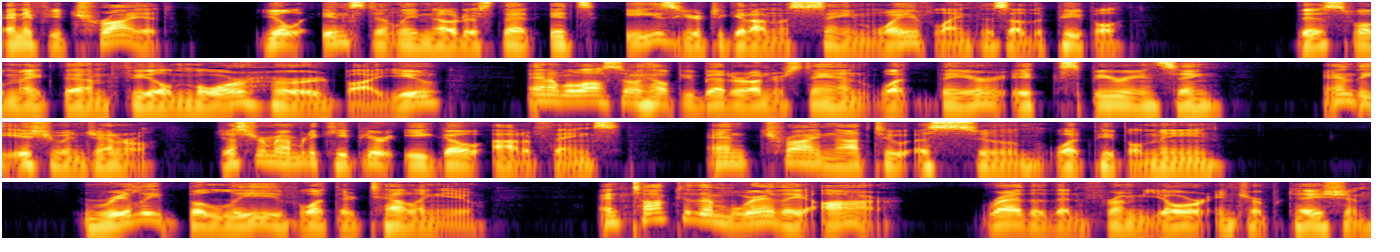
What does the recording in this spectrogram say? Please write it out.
and if you try it, you'll instantly notice that it's easier to get on the same wavelength as other people. This will make them feel more heard by you And it will also help you better understand what they're experiencing and the issue in general. Just remember to keep your ego out of things and try not to assume what people mean. Really believe what they're telling you and talk to them where they are rather than from your interpretation.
